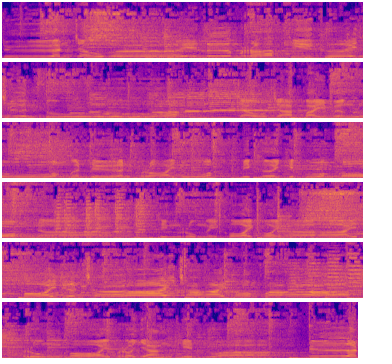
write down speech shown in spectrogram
เดือนเจ้าเอ๋ยลืมรักที่เคยชื่นสวง เจ้าจากไปเมืองหลวงเหมือนเดือนคล้อยดวงมิเคยคิดบวงของนาทิ้งรุ่งให้คอยคอยหายคอยเดือนชายชายทองฟ้า รุ่งคอยเพราะยังคิดว่า เดือน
